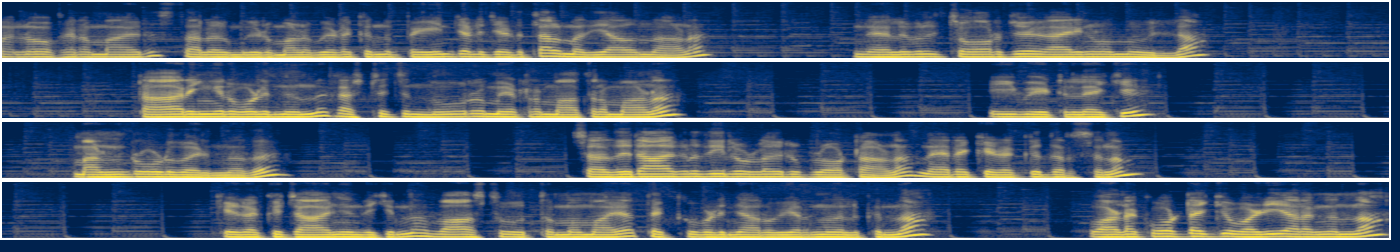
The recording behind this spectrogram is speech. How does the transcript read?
മനോഹരമായൊരു സ്ഥലവും വീടുമാണ്. വീടൊക്കെ ഒന്ന് പെയിന്റ് അടിച്ചെടുത്താൽ മതിയാവുന്നതാണ്. നിലവിൽ ചോർജോ കാര്യങ്ങളൊന്നുമില്ല. ടാറിങ് റോഡിൽ നിന്ന് കഷ്ടിച്ച് നൂറ് മീറ്റർ മാത്രമാണ് ഈ വീട്ടിലേക്ക് മൺ റോഡ് വരുന്നത്. ചതുരാകൃതിയിലുള്ള ഒരു പ്ലോട്ടാണ്. നേരെ കിഴക്ക് ദർശനം. കിഴക്ക് ചാഞ്ഞു നിൽക്കുന്ന വാസ്തു ഉത്തമമായ തെക്ക് പടിഞ്ഞാറ് ഉയർന്നു നിൽക്കുന്ന വടക്കോട്ടേക്ക് വഴി ഇറങ്ങുന്ന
